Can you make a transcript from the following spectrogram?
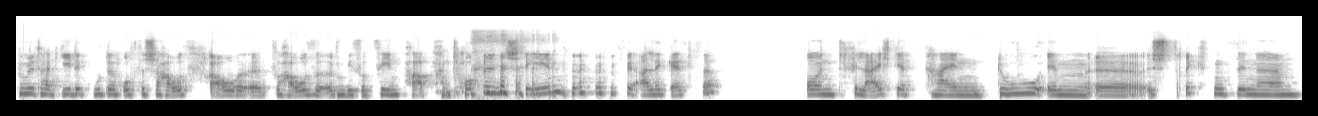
gefühlt hat jede gute russische Hausfrau äh, zu Hause irgendwie so zehn Paar Pantoffeln stehen für alle Gäste. Und vielleicht jetzt kein Du im äh, strikten Sinne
